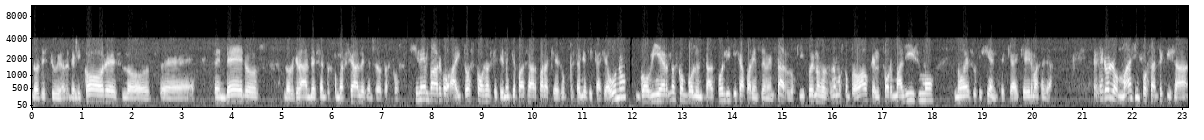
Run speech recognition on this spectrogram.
los distribuidores de licores, los eh, tenderos, los grandes centros comerciales, entre otras cosas. Sin embargo, hay dos cosas que tienen que pasar para que eso pues tenga eficacia. Uno, gobiernos con voluntad política para implementarlo. Aquí pues nosotros hemos comprobado que el formalismo no es suficiente, que hay que ir más allá. Pero lo más importante quizá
